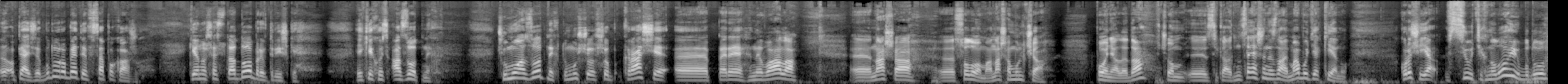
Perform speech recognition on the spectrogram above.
е, Опять же, буду робити, все покажу. Кину ще сюди добрив трішки, якихось азотних. Чому азотних? Тому що щоб краще е, перегнивала наша солома, наша мульча. Поняли, да? в чому цікаво? Ну це я ще не знаю, мабуть, я кину. Коротше, я всю технологію буду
